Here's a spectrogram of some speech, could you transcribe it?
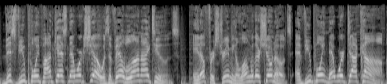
This Viewpoint Podcast Network show is available on iTunes and up for streaming along with our show notes at viewpointnetwork.com.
